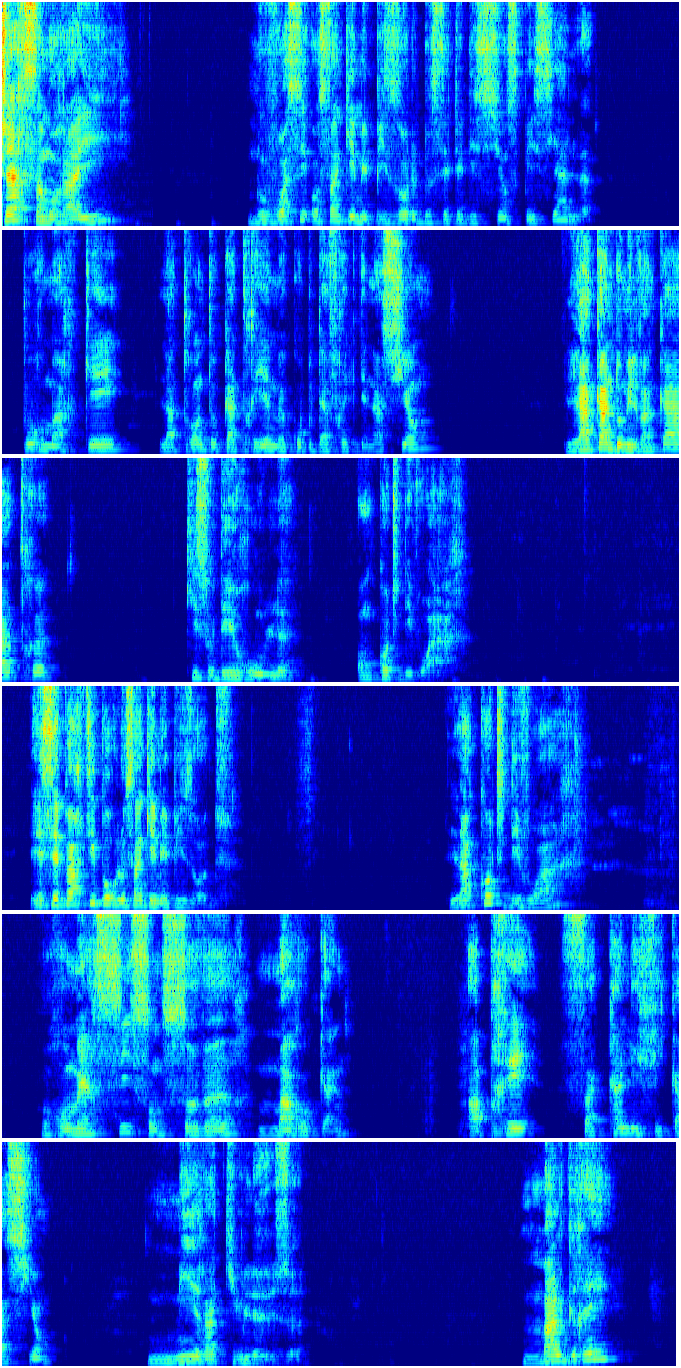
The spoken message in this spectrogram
Chers samouraïs, nous voici au cinquième épisode de cette édition spéciale pour marquer la 34e Coupe d'Afrique des Nations, la CAN 2024, qui se déroule en Côte d'Ivoire. Et c'est parti pour le cinquième épisode. La Côte d'Ivoire remercie son sauveur marocain après sa qualification miraculeuse. Malgré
